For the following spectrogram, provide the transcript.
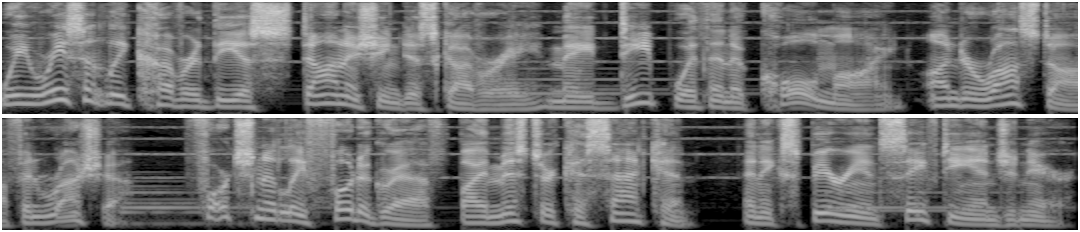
We recently covered the astonishing discovery made deep within a coal mine under Rostov in Russia, fortunately photographed by Mr. Kasatkin, an experienced safety engineer,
